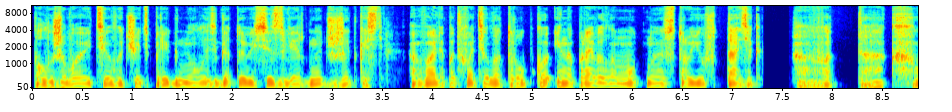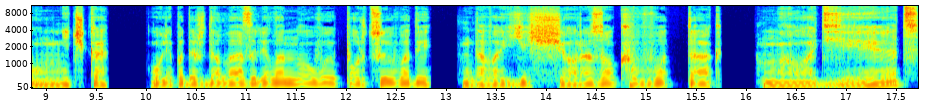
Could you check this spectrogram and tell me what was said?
Полуживое тело чуть пригнулось, готовясь извергнуть жидкость. Валя подхватила трубку и направила мутную струю в тазик. «Вот так, умничка». Оля подождала, залила новую порцию воды. «Давай еще разок, вот так. «Молодец!»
